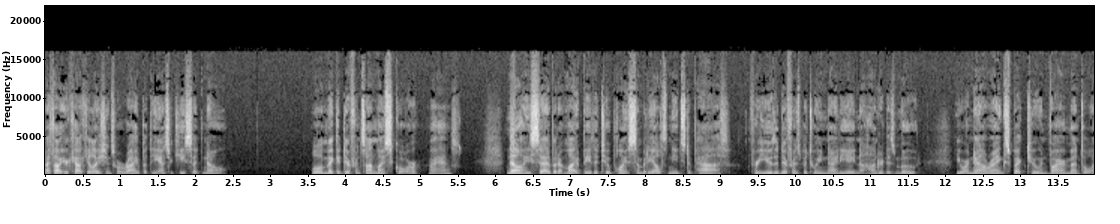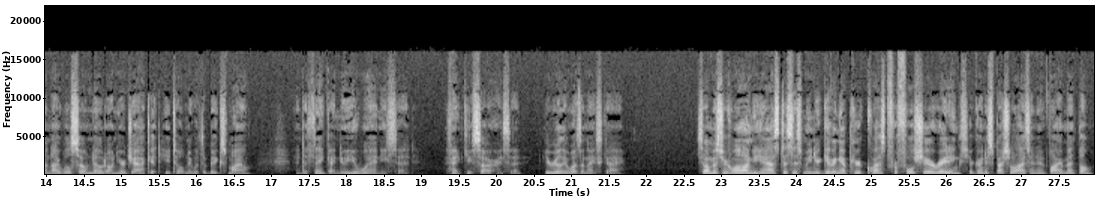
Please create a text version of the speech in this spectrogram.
I thought your calculations were right, but the answer key said no. Will it make a difference on my score? I asked. No, he said, but it might be the two points somebody else needs to pass. For you, the difference between 98 and 100 is moot. You are now ranked Spec 2 Environmental, and I will so note on your jacket, he told me with a big smile. And to think I knew you when, he said. Thank you, sir, I said. He really was a nice guy. So, Mr. Wang, he asked, does this mean you're giving up your quest for full share ratings? You're going to specialize in environmental?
